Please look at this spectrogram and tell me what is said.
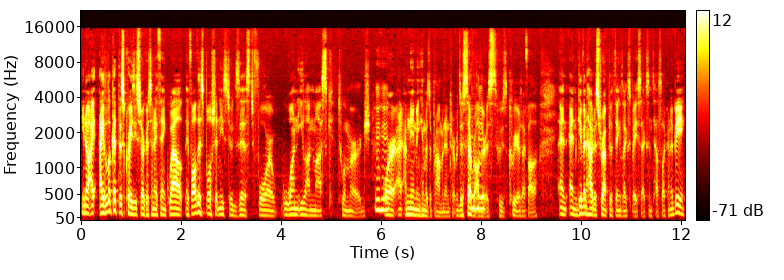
you know, I, I look at this crazy circus and I think, well, if all this bullshit needs to exist for one Elon Musk to emerge, Mm-hmm. or I, I'm naming him as a prominent but there's several others whose careers I follow, and and given how disruptive things like SpaceX and Tesla are going to be,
